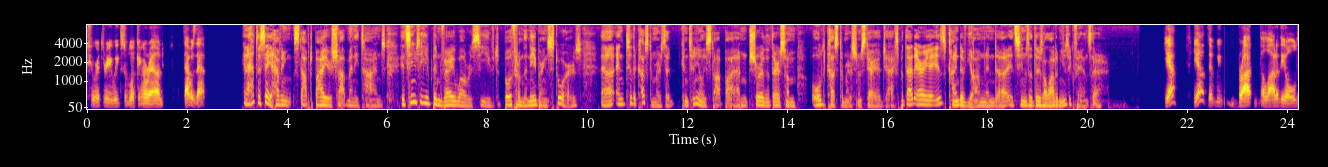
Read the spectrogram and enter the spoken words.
two or three weeks of looking around. That was that. And I have to say, having stopped by your shop many times, it seems that you've been very well received, both from the neighboring stores uh, and to the customers that continually stop by. I'm sure that there are some old customers from Stereo Jacks, but that area is kind of young, and uh, it seems that there's a lot of music fans there. Yeah, yeah, that we brought a lot of the old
